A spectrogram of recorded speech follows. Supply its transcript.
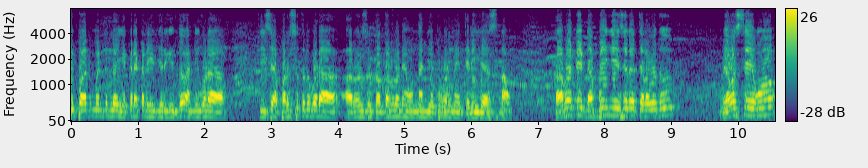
డిపార్ట్మెంట్లో ఎక్కడెక్కడ ఏం జరిగిందో అన్నీ కూడా తీసే పరిస్థితులు కూడా ఆ రోజు తొందరలోనే ఉందని చెప్పి కూడా మేము తెలియజేస్తున్నాం. కాబట్టి డబ్బు ఏం చేశారో తెలియదు వ్యవస్థ ఏమో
